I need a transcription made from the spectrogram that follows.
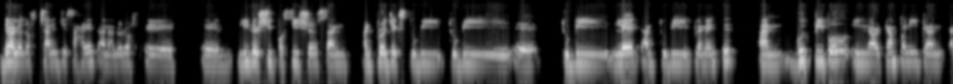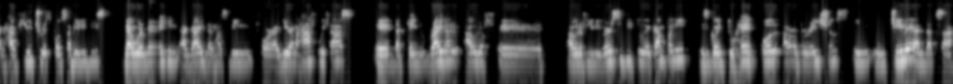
there are a lot of challenges ahead and a lot of um, leadership positions and and projects to be to be to be led and to be implemented. And good people in our company can have huge responsibilities. Now we're making a guy that has been for a year and a half with us uh, that came right out, out of uh, out of university to the company is going to head all our operations in in Chile, and that's a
